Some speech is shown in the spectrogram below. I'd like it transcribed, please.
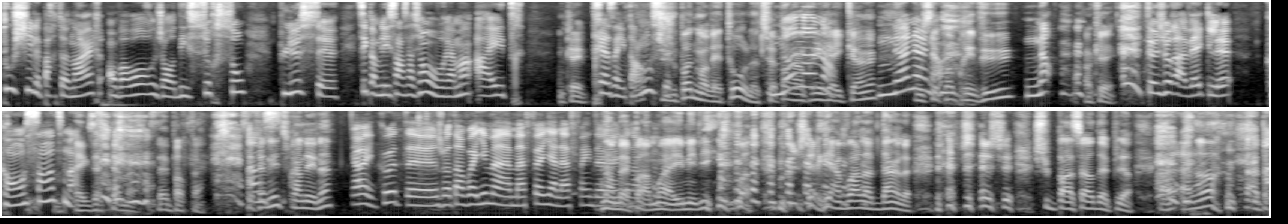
toucher le partenaire, on va avoir genre des sursauts plus, euh, tu sais, comme les sensations vont vraiment être Très intenses. Tu joues pas de mauvais tour, là. Tu fais Non, pas rentrer non. quelqu'un. Non, non, c'est non. pas prévu? Non, OK. toujours avec le consentement. Exactement. C'est important. Stéphanie, Ensuite- tu prends des notes? Ah, écoute, euh, je vais t'envoyer ma, ma feuille à la fin de non, de mais pas moi, Émilie. moi, moi, j'ai rien à voir là-dedans. Là. Je, je- je suis le passeur de plat. Euh, Alors, après?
